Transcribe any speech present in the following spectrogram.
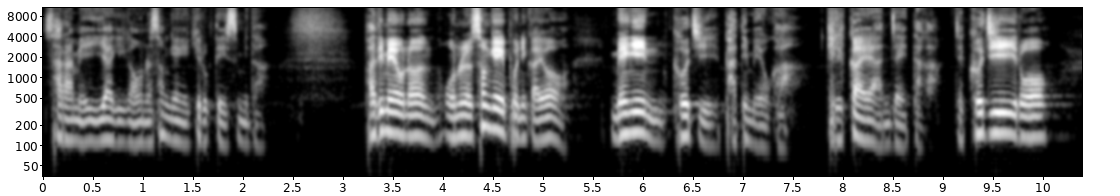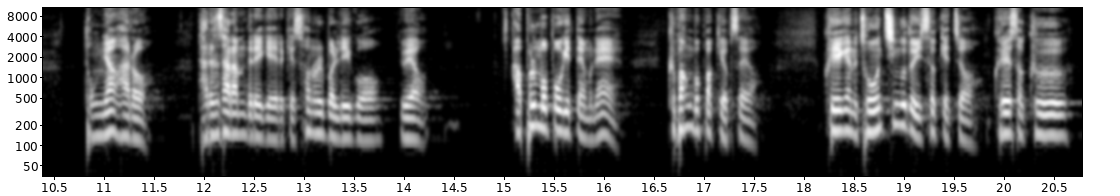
사람의 이야기가 오늘 성경에 기록되어 있습니다. 바디메오는 오늘 성경에 보니까요 맹인 거지 바디메오가 길가에 앉아 있다가 이제 거지로 동냥하러 다른 사람들에게 이렇게 손을 벌리고 왜요 앞을 못 보기 때문에 그 방법밖에 없어요. 그에게는 좋은 친구도 있었겠죠. 그래서 그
